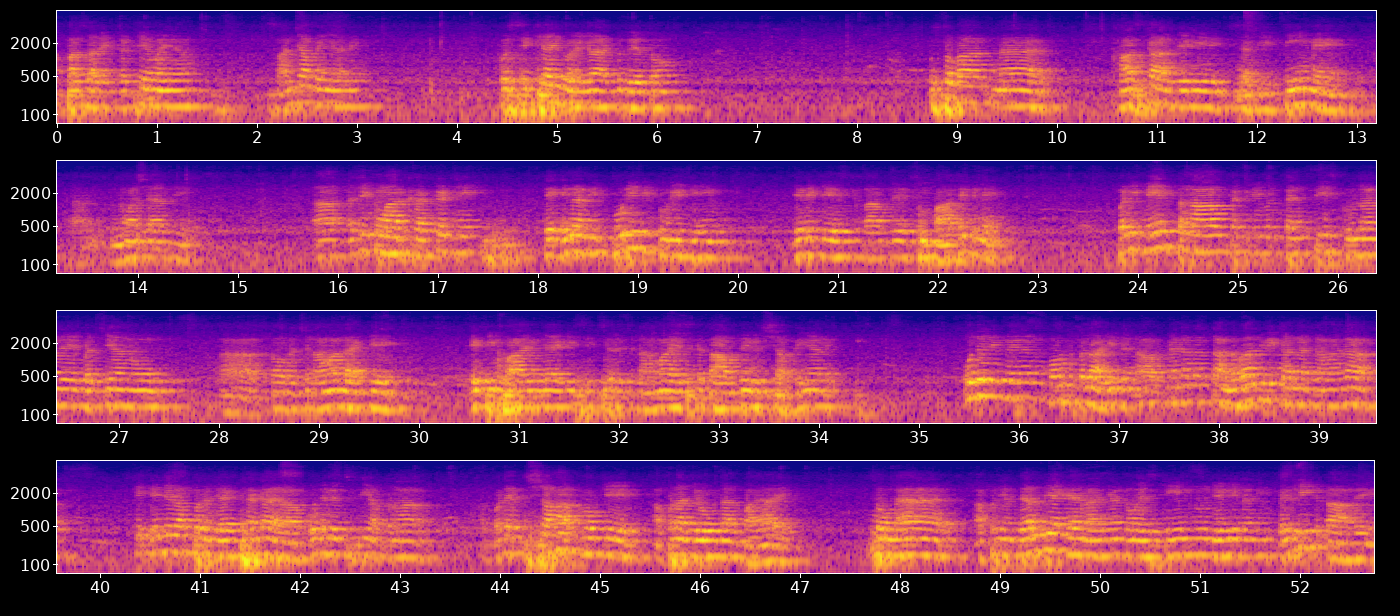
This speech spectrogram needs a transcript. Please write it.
ਆਪਾਂ ਸਾਰੇ ਇਕੱਠੇ ਹੋਏ ਆ ਸਾਂਝਾ ਪਈਆਂ ਨੇ। ਕੁਝ ਸਿੱਖਿਆ ਹੀ ਹੋਏਗਾ ਇੱਕ ਦੂਜੇ ਤੋਂ। ਉਸ ਤੋਂ ਬਾਅਦ ਮੈਂ ਖਾਸ ਕਰ ਜਿਹੜੀ ਸਾਡੀ ਟੀਮ ਹੈ ਨਵਾਂ ਸ਼ਹਿਰ ਦੀ ਅਜੇ ਕੁਮਾਰ ਖੱਟੜ ਜੀ ਤੇ ਇਹਨਾਂ ਦੀ ਪੂਰੀ ਦੀ ਪੂਰੀ ਟੀਮ ਜਿਹੜੇ ਕਿ ਇਸ ਕਿਤਾਬ ਦੇ ਸੰਪਾਦਕ ਨੇ। ਬੜੀ ਮਿਹਨਤ ਨਾਲ ਤਕਰੀਬਨ 35 ਸਕੂਲਾਂ ਦੇ ਬੱਚਿਆਂ ਨੂੰ ਰਚਨਾਵਾਂ ਲੈ ਕੇ 85 ਜਾਂ 86 ਰਚਨਾਵਾਂ ਇਸ ਕਿਤਾਬ ਦੇ ਵਿੱਚ ਛਾਪੀਆਂ ਨੇ। ਉਹਦੇ ਲਈ ਮੈਂ ਇਹਨਾਂ ਨੂੰ ਬਹੁਤ ਵਧਾਈ ਦਿੰਦਾ ਔਰ ਮੈਂ ਇਹਨਾਂ ਦਾ ਧੰਨਵਾਦ ਵੀ ਕਰਨਾ ਚਾਹਾਂਗਾ ਕਿ ਇਹ ਜਿਹੜਾ ਪ੍ਰੋਜੈਕਟ ਹੈਗਾ ਆ, ਉਹਦੇ ਵਿੱਚ ਵੀ ਆਪਣਾ ਬੜੇ ਉਤਸ਼ਾਹ ਹੋ ਕੇ ਆਪਣਾ ਯੋਗਦਾਨ ਪਾਇਆ ਹੈ। ਸੋ ਮੈਂ ਆਪਣੀਆਂ ਦਿਲ ਦੀਆਂ ਗਹਿਰਾਈਆਂ ਤੋਂ ਇਸ ਟੀਮ ਨੂੰ ਜਿਹੜੀ ਇਹਨਾਂ ਦੀ ਪਹਿਲੀ ਕਿਤਾਬ ਹੈ,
